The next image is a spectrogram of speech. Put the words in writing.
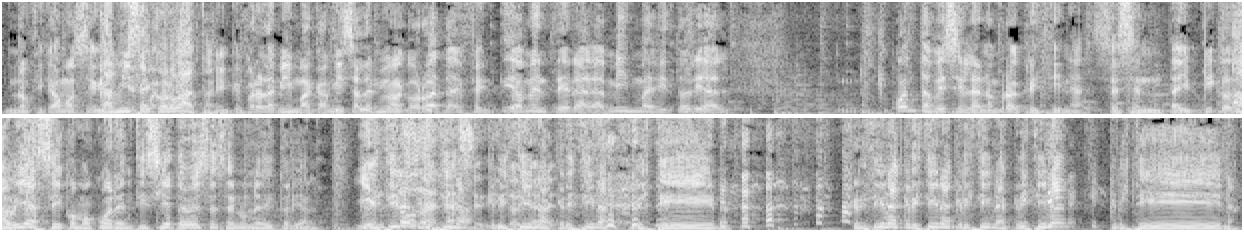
nos fijamos en. Camisa y fuera- corbata. En que fuera la misma camisa, la misma corbata. Efectivamente, era la misma editorial. ¿Cuántas veces la nombró Cristina? ¿60 y pico de Había así como 47 veces en un editorial. Y Cristina, Cristina, Cristina. Cristina, Cristina. Cristina, Cristina, Cristina, Cristina, Cristina.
